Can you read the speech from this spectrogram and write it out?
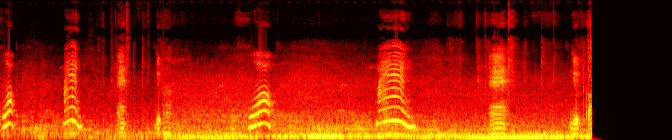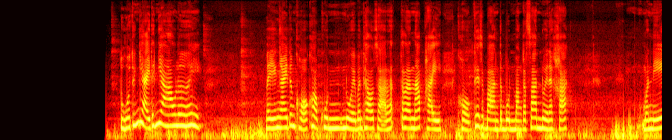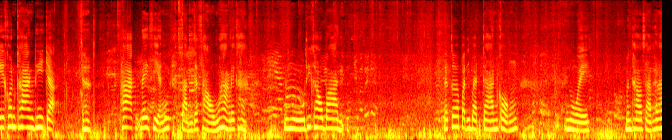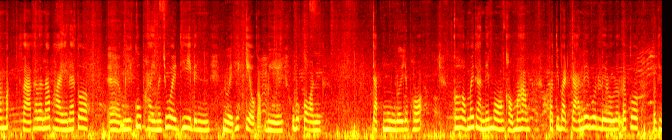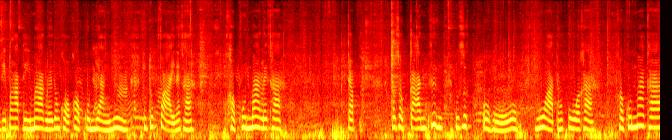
โหแม่งแอะหยุดเถอะโหแม่งแอะหยุดก่อนตัวทั้งใหญ่ทั้งยาวเลยแต่ยังไงต้องขอขอบคุณหน่วยบรรเทาสาธารณภัยของเทศบาลตำบลบางกระสั้นด้วยนะคะ วันนี้ค่อนข้างที่จะ ภาคได้เสียงสั่นกระเสามากเลยค่ะ งูที่เข้าบ้าน แล้วก็ปฏิบัติการของหน่วยบรรเทาสาธารณสาธารณภัยและก็มีกู้ภัยมาช่วยที่เป็นหน่วยที่เกี่ยวกับมีอุปกรณ์จับงูโดยเฉพาะ ก็ไม่ทันได้มองเขามาปฏิบัติการได้รวดเร็ว แล้วแล้วก็ประสิทธิภาพดีมากเลยต้องขอขอบคุณอย่างยิ่งทุกๆฝ่ายนะคะ ขอบคุณมากเลยค่ะ กับประสบการณ์ซึ่งรู้สึกโอ้โหงหวาดทั้งกลัวค่ะ ขอบคุณมากค่ะ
